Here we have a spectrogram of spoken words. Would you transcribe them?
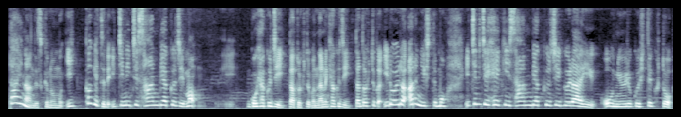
体なんですけども、1ヶ月で1日300字、まあ、500字いった時とか700字いった時とかいろいろあるにしても1日平均300字ぐらいを入力していくと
